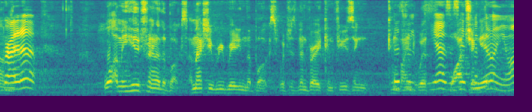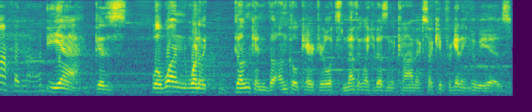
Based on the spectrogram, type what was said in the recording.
you brought it up. Well, I'm a huge fan of the books. I'm actually rereading the books, which has been very confusing combined with yeah, I was gonna say, it's watching been it. throwing you off the. Yeah, because well, one one of the Duncan, the uncle character, looks nothing like he does in the comics, so I keep forgetting who he is.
